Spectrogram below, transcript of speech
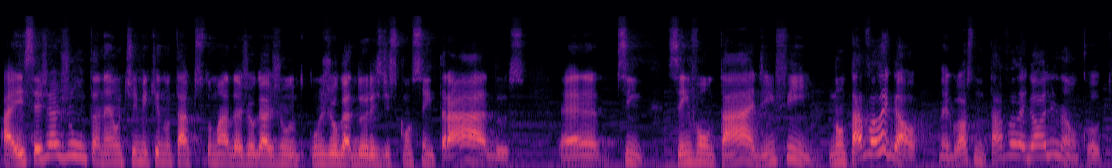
aí já junta, né? Um time que não está acostumado a jogar junto, com jogadores desconcentrados, é, sim, sem vontade, enfim, não tava legal. O negócio não tava legal ali, não, Couto.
